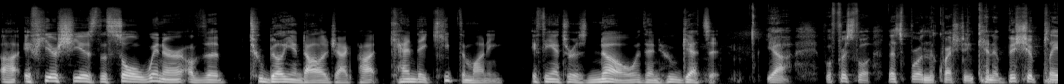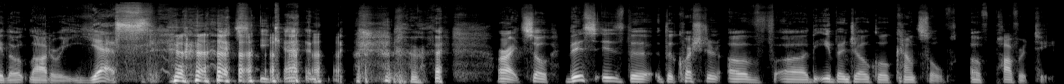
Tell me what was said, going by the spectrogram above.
uh, if he or she is the sole winner of the $2 billion jackpot, can they keep the money? If the answer is no, then who gets it? Yeah. Well, first of all, let's broaden the question. Can a bishop play the lottery? Yes. yes, he can. All right. So this is the the question of uh, the Evangelical Counsel of Poverty.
